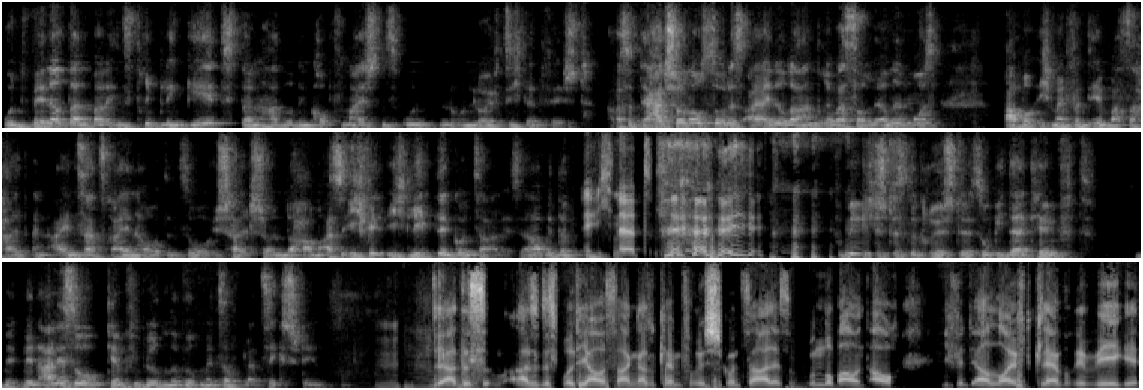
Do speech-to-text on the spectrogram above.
Und wenn er dann mal ins Dribbling geht, dann hat er den Kopf meistens unten und läuft sich dann fest. Also der hat schon noch so das eine oder andere, was er lernen muss. Aber ich meine, von dem, was er halt an Einsatz reinhaut und so, ist halt schon der Hammer. Also ich finde, ich liebe den Gonzales. Ja? Wenn der, Ich nicht. für mich ist das der Größte. So wie der kämpft, wenn wenn alle so kämpfen würden, dann würden wir jetzt auf Platz 6 stehen. Ja, das, also das wollte ich auch sagen. Also kämpferisch Gonzales wunderbar und auch, ich finde, er läuft clevere Wege.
